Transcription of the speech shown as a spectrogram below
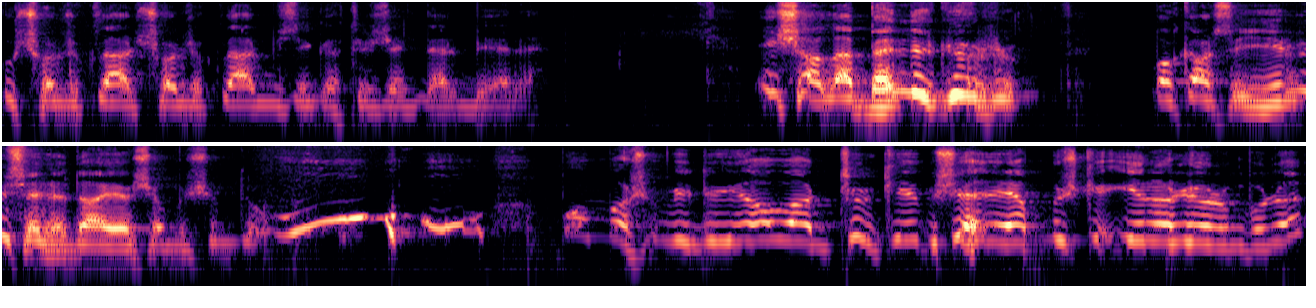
Bu çocuklar, çocuklar bizi götürecekler bir yere. İnşallah ben de görürüm. Bakarsın 20 sene daha yaşamışımdır. Oo, bambaşka bir dünya var. Türkiye bir şeyler yapmış ki inanıyorum buna.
